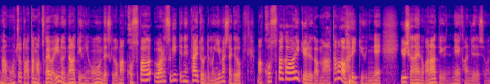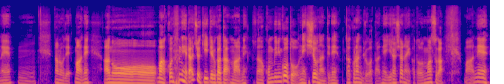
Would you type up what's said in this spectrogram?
まあもうちょっと頭使えばいいのになというふうに思うんですけど、まあコスパ悪すぎってね、タイトルでも言いましたけど、まあコスパが悪いというよりか、まあ頭が悪いというふうにね、言うしかないのかなというね、感じですよね。うん。なので、まあね、あのー、まあこのね、ラジオ聞いてる方、まあね、そのコンビニ強盗をね、しようなんてね、企んでる方はね、いらっしゃらないかと思いますが、まあね、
